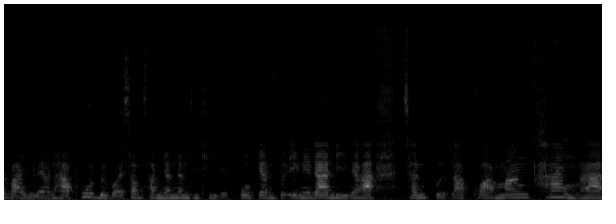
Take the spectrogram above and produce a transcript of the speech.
สบายๆอยู่แล้วนะคะ พูดบ่อยๆ ซ้ำๆย้ำๆทีๆเด็กโปรแกรมตัวเองในด้านดีนะคะ ฉันเปิดรับความมั่งคั่งนะคะ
